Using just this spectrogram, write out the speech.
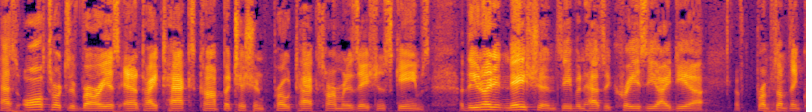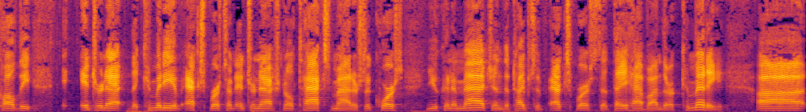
has all sorts of various anti tax competition, pro tax harmonization schemes. The United Nations even has a crazy idea from something called the Internet, the Committee of Experts on International Tax Matters. Of course, you can imagine the types of experts that they have on their committee. Uh,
